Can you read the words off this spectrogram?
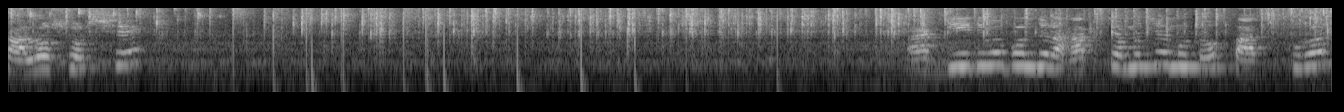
কালো সর্ষে। আর দিয়ে দিব বন্ধুরা হাফ চামচের মতো পাঁচফোড়ন।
